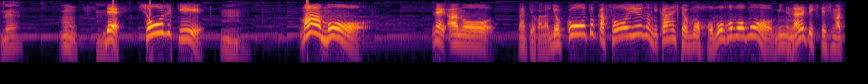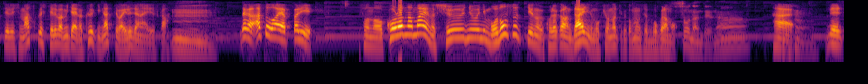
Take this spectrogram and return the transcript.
すね。うん。うん、で、正直、うん、まあもう、ね、あの、なんていうかな、旅行とかそういうのに関してはもうほぼほぼもうみんな慣れてきてしまってるし、マスクしてればみたいな空気になってはいるじゃないですか。うん、だからあとはやっぱり、そのコロナ前の収入に戻すっていうのがこれからの第二の目標になってくると思うんですよ、僕らも。そうなんだよな。はい。うんで、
